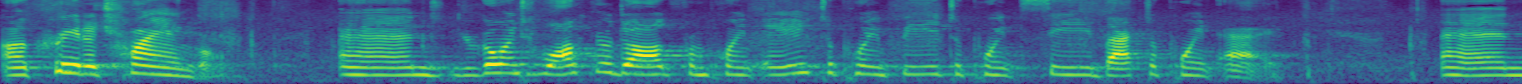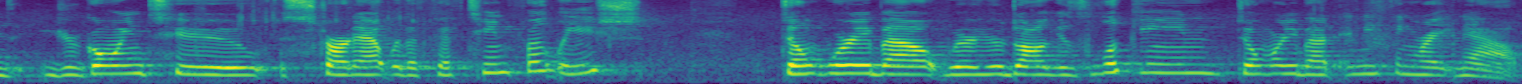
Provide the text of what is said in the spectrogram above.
uh, create a triangle. And you're going to walk your dog from point A to point B to point C back to point A. And you're going to start out with a 15 foot leash. Don't worry about where your dog is looking. Don't worry about anything right now.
